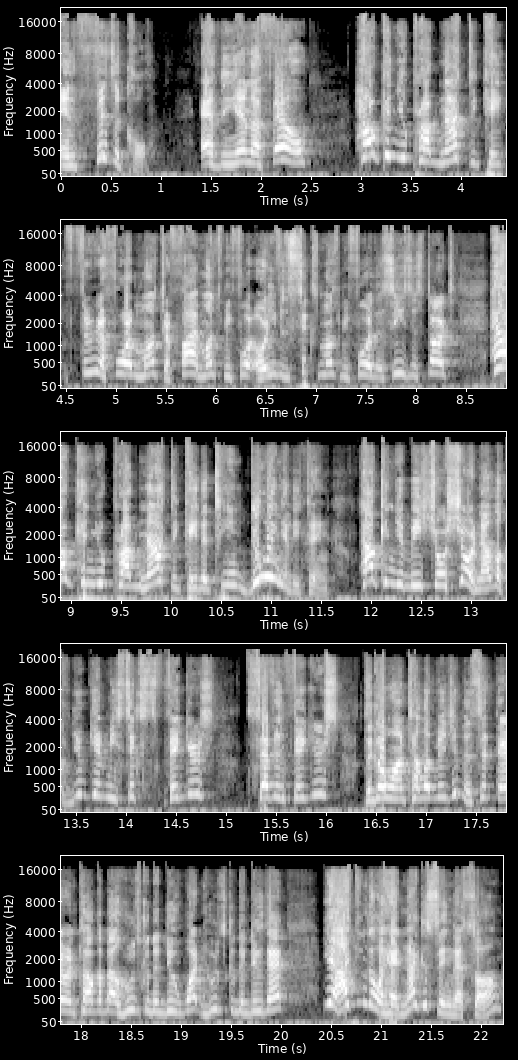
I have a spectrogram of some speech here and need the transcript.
and physical as the NFL, how can you prognosticate three or four months or five months before, or even six months before the season starts? How can you prognosticate a team doing anything? How can you be sure sure? Now, look, if you give me six figures, seven figures to go on television and sit there and talk about who's going to do what and who's going to do that, yeah, I can go ahead and I can sing that song.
